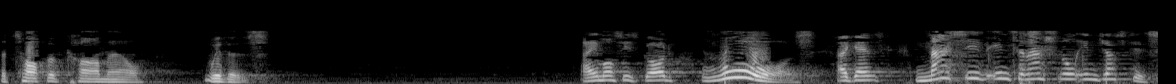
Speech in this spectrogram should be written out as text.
The top of Carmel withers. Amos's God roars against massive international injustice.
